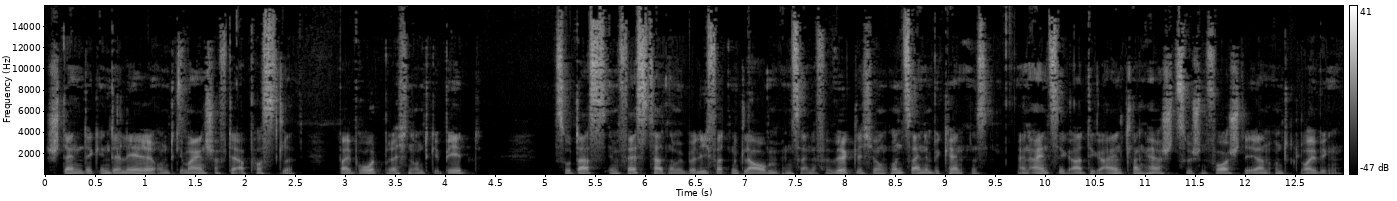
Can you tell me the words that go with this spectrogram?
ständig in der Lehre und Gemeinschaft der Apostel, bei Brotbrechen und Gebet, so dass im Festhalten am überlieferten Glauben in seiner Verwirklichung und seinem Bekenntnis ein einzigartiger Einklang herrscht zwischen Vorstehern und Gläubigen.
